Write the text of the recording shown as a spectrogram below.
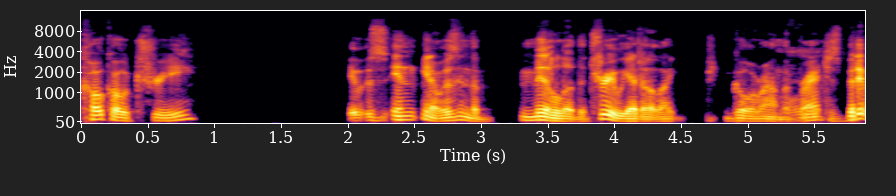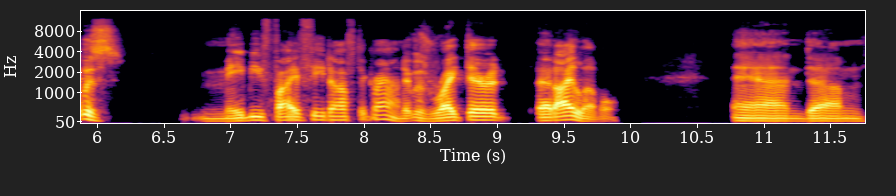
cocoa tree. It was in you know it was in the middle of the tree. We had to like go around the Mhm. branches, but it was maybe five feet off the ground. It was right there at, at eye level, and um,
